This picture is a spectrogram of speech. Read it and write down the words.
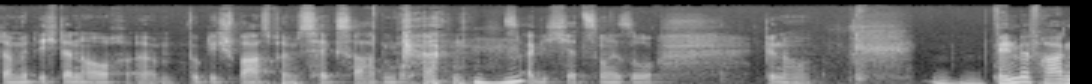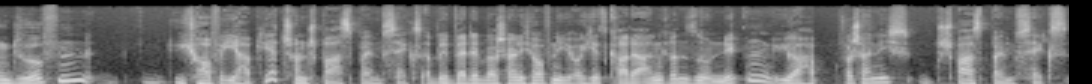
damit ich dann auch ähm, wirklich Spaß beim Sex haben kann, mhm. sage ich jetzt mal so. Genau. Wenn wir fragen dürfen, ich hoffe, ihr habt jetzt schon Spaß beim Sex, aber ihr werdet wahrscheinlich hoffentlich euch jetzt gerade angrinsen und nicken. Ihr habt wahrscheinlich Spaß beim Sex.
